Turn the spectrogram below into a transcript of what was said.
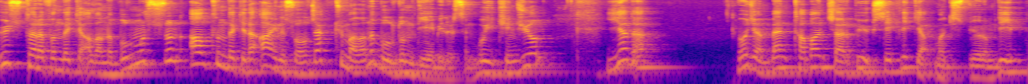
üst tarafındaki alanı bulmuşsun, altındaki de aynısı olacak. Tüm alanı buldum diyebilirsin. Bu ikinci yol. Ya da hocam ben taban çarpı yükseklik yapmak istiyorum deyip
